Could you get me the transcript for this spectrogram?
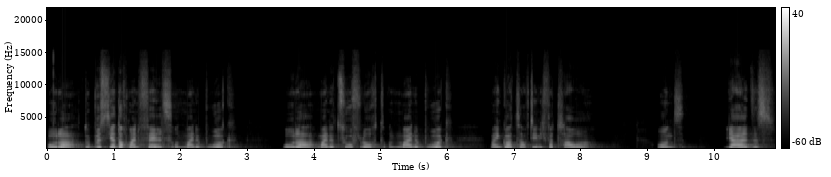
Oder du bist ja doch mein Fels und meine Burg. Oder meine Zuflucht und meine Burg, mein Gott, auf den ich vertraue. Und ja, das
